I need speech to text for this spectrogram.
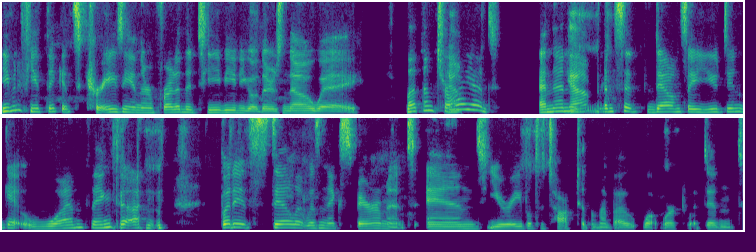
Even if you think it's crazy and they're in front of the TV and you go, there's no way, let them try yeah. it. And then, yeah. then sit down and say, you didn't get one thing done. but it's still, it was an experiment. And you're able to talk to them about what worked, what didn't.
